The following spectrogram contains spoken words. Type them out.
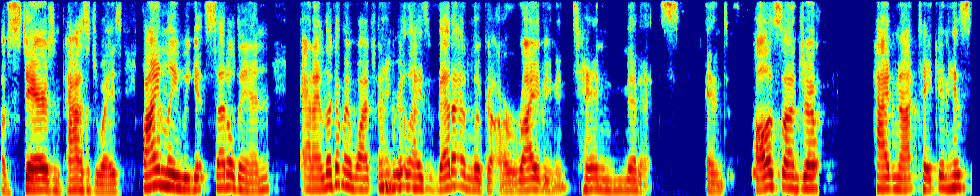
of stairs and passageways finally we get settled in and I look at my watch and I realize Vera and Luca are arriving in 10 minutes. And Alessandro had not taken his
